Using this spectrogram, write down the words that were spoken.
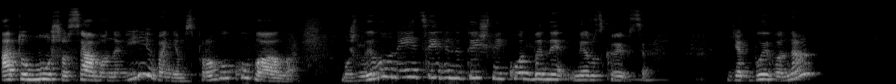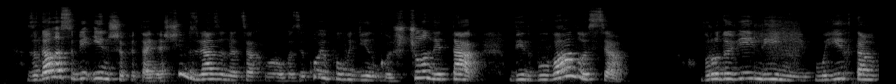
а тому, що самонавіюванням спровокувала. Можливо, в неї цей генетичний код би не, не розкрився. Якби вона задала собі інше питання, з чим зв'язана ця хвороба, з якою поведінкою, що не так відбувалося в родовій лінії, в моїх там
